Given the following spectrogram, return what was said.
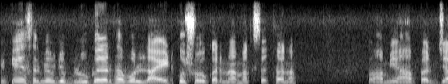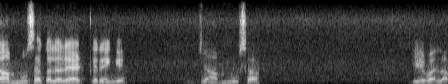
क्योंकि असल में जो ब्लू कलर था, वो लाइट को शो करना मकसद था ना तो हम यहाँ पर जामनू सा कलर ऐड करेंगे, जामनू सा, ये वाला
